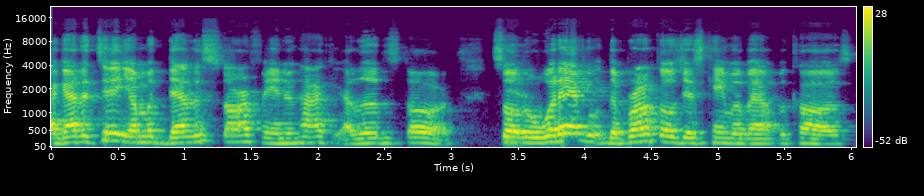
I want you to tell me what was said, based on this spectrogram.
I got to tell you, I'm a Dallas Star fan in hockey. I love the Stars. So the, what happened? The Broncos just came about because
